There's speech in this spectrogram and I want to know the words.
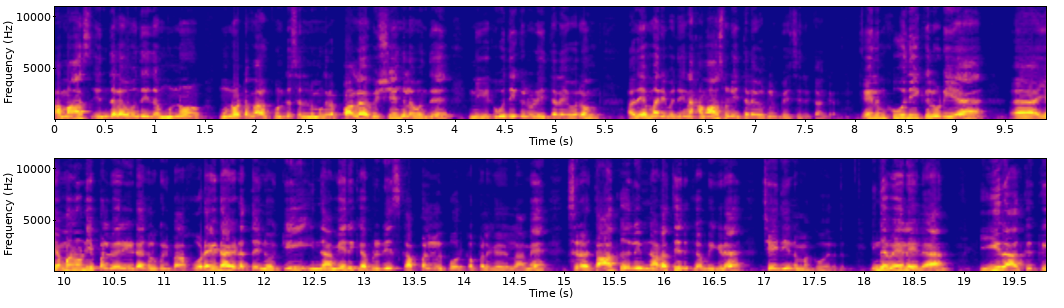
ஹமாஸ் எந்த அளவு வந்து இதை முன்னோ முன்னோட்டமாக கொண்டு செல்லணுங்கிற பல விஷயங்களை வந்து இன்னைக்கு ஹூதிகளுடைய தலைவரும் அதே மாதிரி பார்த்தீங்கன்னா ஹமாஸுடைய தலைவர்களும் பேசியிருக்காங்க. மேலும் ஹூதிகளுடைய யமனுடைய பல்வேறு இடங்கள் குறிப்பாக ஹொடைடா இடத்தை நோக்கி இந்த அமெரிக்க பிரிட்டிஷ் கப்பல்கள் போர்க்கப்பல்கள் எல்லாமே சில தாக்குதலையும் நடத்தியிருக்கு அப்படிங்கிற செய்தியும் நமக்கு வருது. இந்த வேலையில் ஈராக்குக்கு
